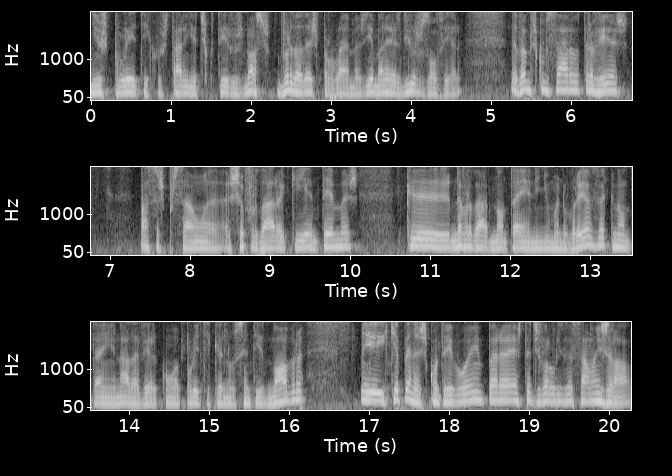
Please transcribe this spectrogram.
e os políticos estarem a discutir os nossos verdadeiros problemas e a maneira de os resolver, vamos começar outra vez, passa a expressão, a, a chafurdar aqui em temas que na verdade não têm nenhuma nobreza, que não têm nada a ver com a política no sentido nobre e que apenas contribuem para esta desvalorização em geral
